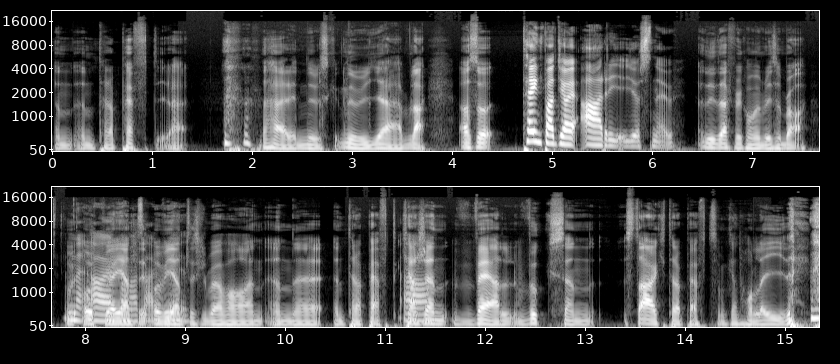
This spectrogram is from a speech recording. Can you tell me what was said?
en, en terapeut i det här. Det här är nu, nu jävlar. Alltså, Tänk på att jag är arg just nu. det är därför det kommer bli så bra. Och, Nej, och, ja, vi, jag kommer egentligen, och vi egentligen skulle behöva ha en, en, eh, en terapeut. Ja. Kanske en välvuxen, stark terapeut som kan hålla i dig.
